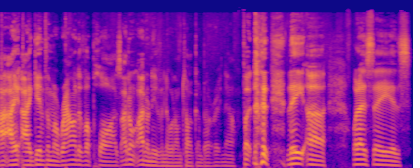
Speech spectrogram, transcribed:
I, I give them a round of applause. I don't I don't even know what I'm talking about right now. But they uh, what I say is,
